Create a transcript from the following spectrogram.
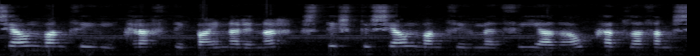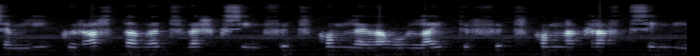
sjálfan þig í krafti bænarinnar, styrtu sjálfan þig með því að ákalla þann sem líkur alltaf öll verk sín fullkomlega og lætur fullkomna kraft sinn í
